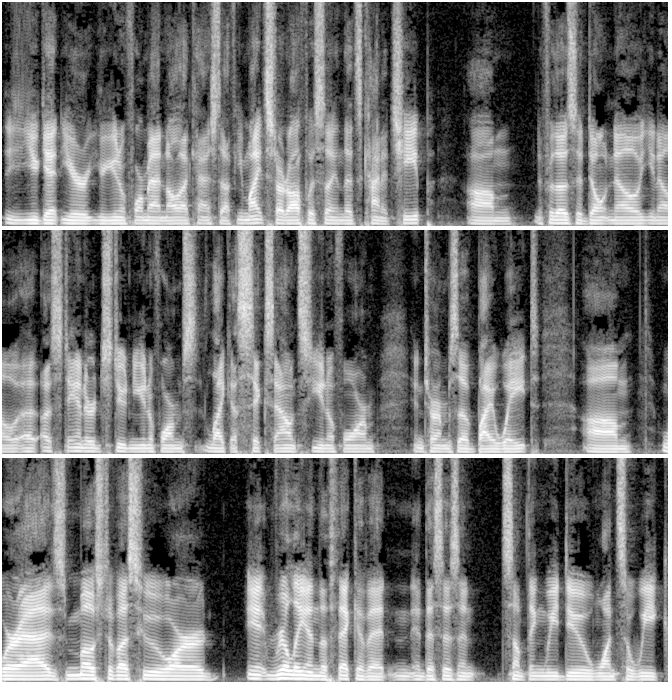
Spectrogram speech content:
you get your your uniform at and all that kind of stuff, you might start off with something that's kind of cheap um, for those that don't know, you know, a, a standard student uniform's like a six ounce uniform in terms of by weight. Um, whereas most of us who are really in the thick of it, and, and this isn't something we do once a week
